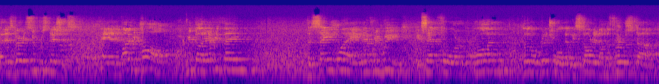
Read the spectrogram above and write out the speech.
that is very superstitious. And if I recall, we've done everything the same way every week except for ritual that we started on the first, uh,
